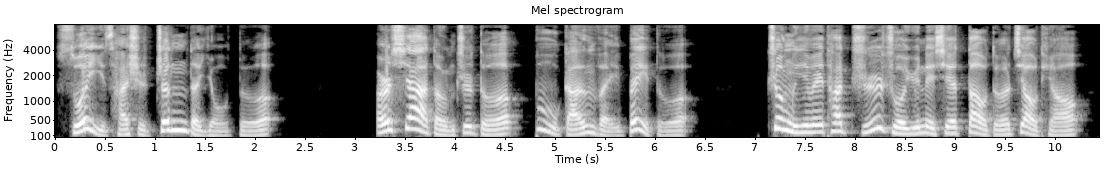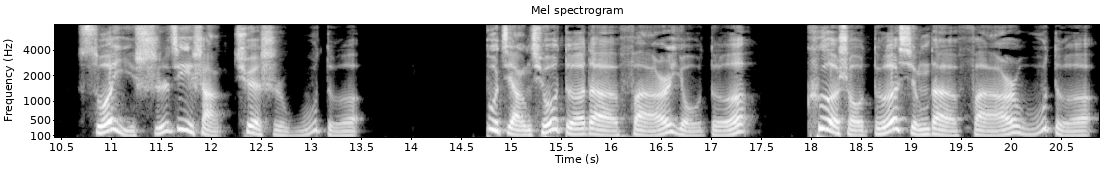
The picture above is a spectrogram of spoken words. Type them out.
所以才是真的有德；而下等之德不敢违背德，正因为他执着于那些道德教条。所以实际上却是无德，不讲求德的反而有德，恪守德行的反而无德。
